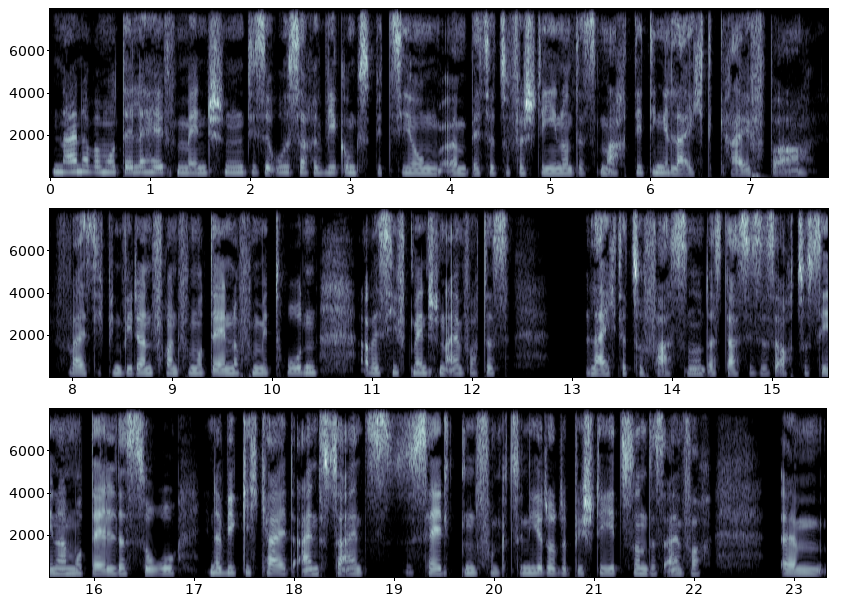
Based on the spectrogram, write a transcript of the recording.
Nein, aber Modelle helfen Menschen, diese Ursache-Wirkungsbeziehung ähm, besser zu verstehen und es macht die Dinge leicht greifbar. Ich weiß, ich bin weder ein Freund von Modellen noch von Methoden, aber es hilft Menschen einfach, dass leichter zu fassen und als das ist es auch zu sehen, ein Modell, das so in der Wirklichkeit eins zu eins selten funktioniert oder besteht, sondern das einfach ähm,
